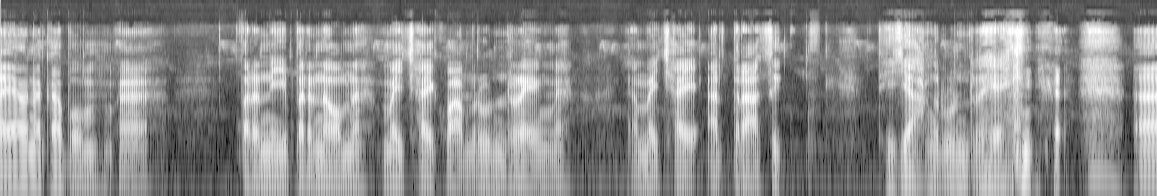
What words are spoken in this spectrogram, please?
แล้วนะครับผมอ่า ประนีประนอมนะ ไม่ใช้ความรุนแรงนะ ไม่ใช่อัตราศึกที่อย่างรุนแรง อ่า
